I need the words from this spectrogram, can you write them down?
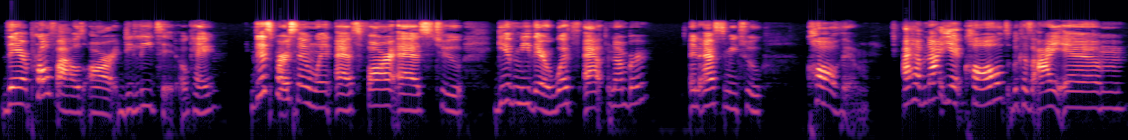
their profiles are deleted, okay? This person went as far as to give me their WhatsApp number and asked me to call them. I have not yet called because I am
